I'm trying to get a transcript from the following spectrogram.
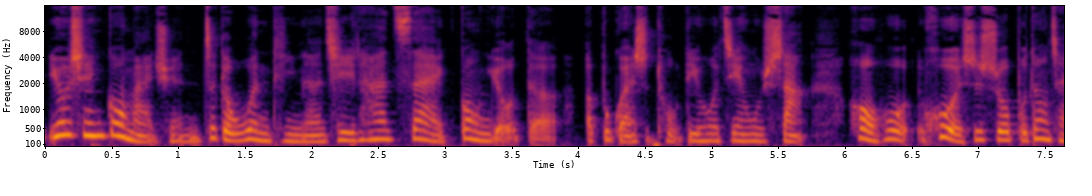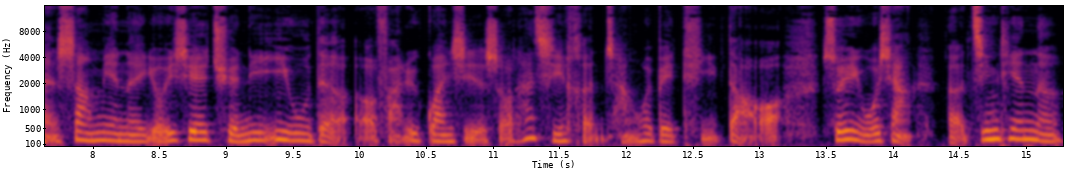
优先购买权这个问题呢，其实它在共有的呃，不管是土地或建物上，或或或者是说不动产上面呢，有一些权利义务的呃法律关系的时候，它其实很常会被提到哦。所以我想，呃，今天呢，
